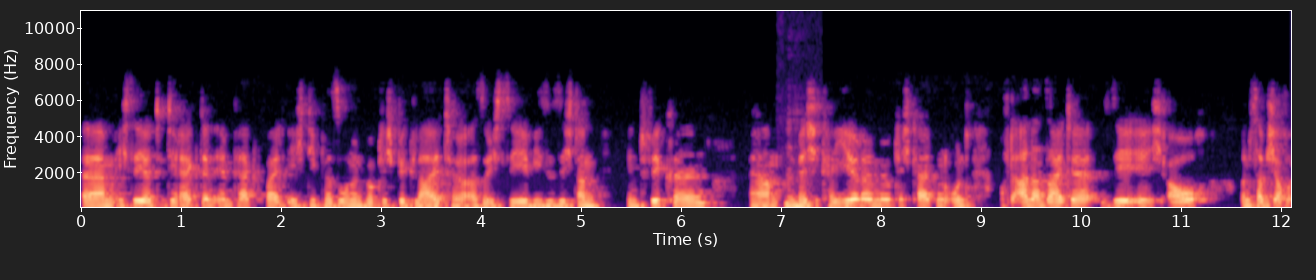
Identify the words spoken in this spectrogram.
Ähm, ich sehe direkt den Impact, weil ich die Personen wirklich begleite. Also ich sehe, wie sie sich dann entwickeln, ähm, mhm. welche Karrieremöglichkeiten. Und auf der anderen Seite sehe ich auch, und das habe ich auch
